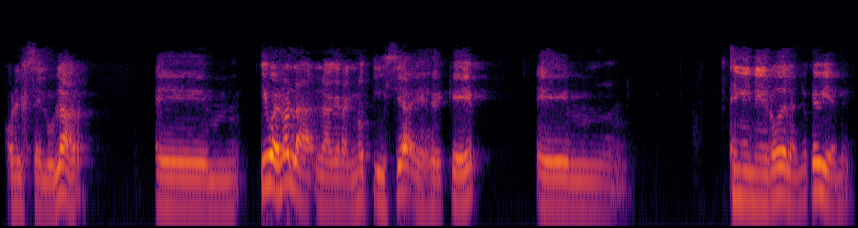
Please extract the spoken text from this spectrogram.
con el celular. Eh, y bueno, la, gran noticia es de que em, en enero del año que viene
